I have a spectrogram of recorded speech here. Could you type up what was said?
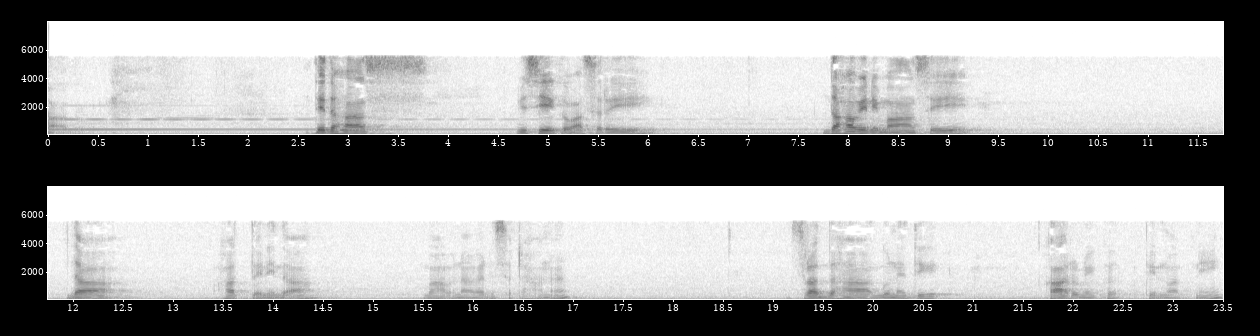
සාදු. 2021 වසරේ 10 වෙනි මාසේ 17 වෙනිදා භාවනා වැඩසටහන ශ්‍රද්ධහා ගුණ ඇති කාරුණික පින්වත්නි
